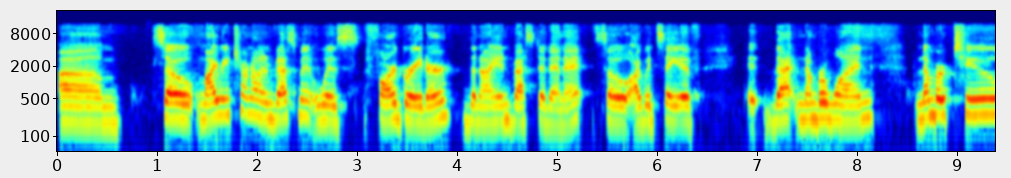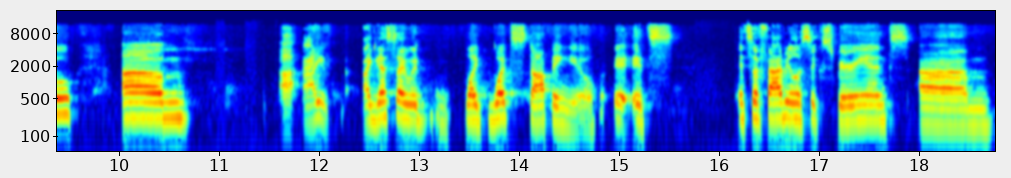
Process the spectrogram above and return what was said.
Um, so my return on investment was far greater than I invested in it. So I would say if that number one, number two, um, I I guess I would like what's stopping you. It, it's it's a fabulous experience. Um,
